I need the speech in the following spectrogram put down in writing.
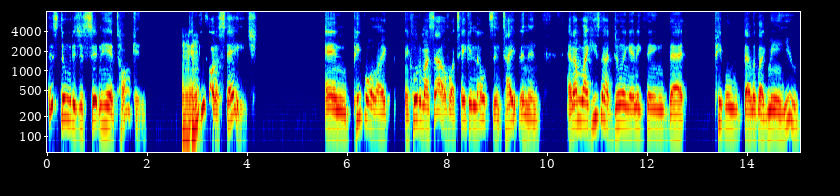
this dude is just sitting here talking mm-hmm. and he's on a stage. And people are like, including myself, are taking notes and typing and and I'm like, he's not doing anything that people that look like me and you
